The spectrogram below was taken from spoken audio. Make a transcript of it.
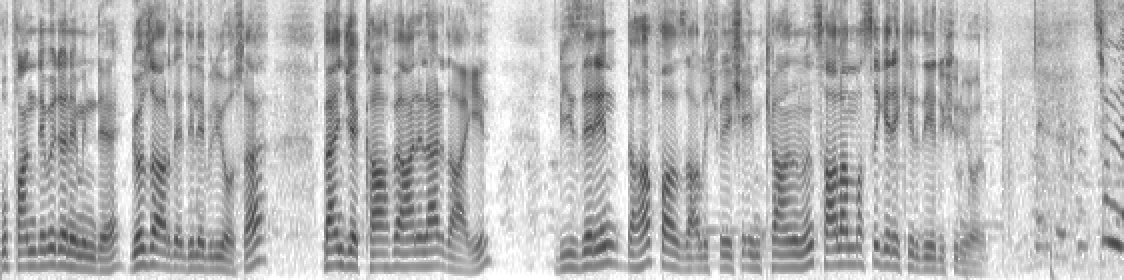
bu pandemi döneminde göz ardı edilebiliyorsa bence kahvehaneler dahil bizlerin daha fazla alışverişe imkanının sağlanması gerekir diye düşünüyorum. Şimdi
